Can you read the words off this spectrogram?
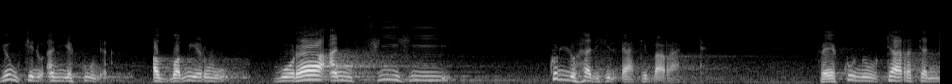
يمكن أن يكون الضمير مراعا فيه كل هذه الاعتبارات فيكون تارة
